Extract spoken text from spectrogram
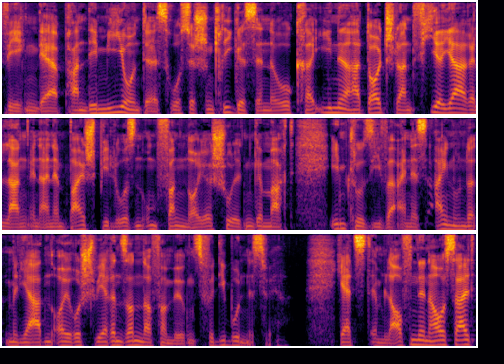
Wegen der Pandemie und des russischen Krieges in der Ukraine hat Deutschland vier Jahre lang in einem beispiellosen Umfang neue Schulden gemacht, inklusive eines 100 Milliarden Euro schweren Sondervermögens für die Bundeswehr. Jetzt im laufenden Haushalt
